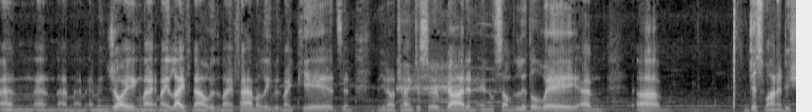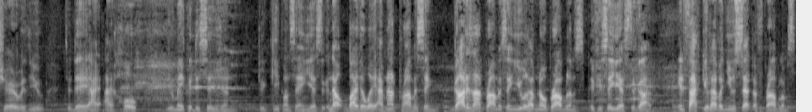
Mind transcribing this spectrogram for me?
And and I'm, I'm, I'm enjoying my, my life now with my family, with my kids, and you know trying to serve God in, in some little way. And um, just wanted to share with you today. I, I hope you make a decision to keep on saying yes to Now, by the way, I'm not promising. God is not promising you will have no problems if you say yes to God. In fact, you'll have a new set of problems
